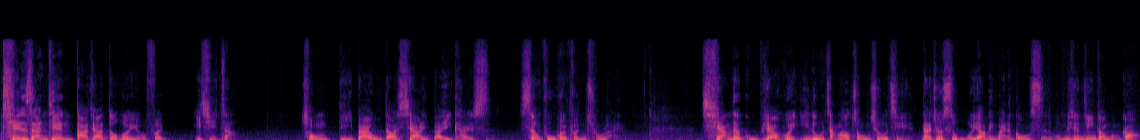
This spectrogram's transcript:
前三天大家都会有份一起涨，从礼拜五到下礼拜一开始，胜负会分出来，强的股票会一路涨到中秋节，那就是我要你买的公司。我们先进一段广告。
